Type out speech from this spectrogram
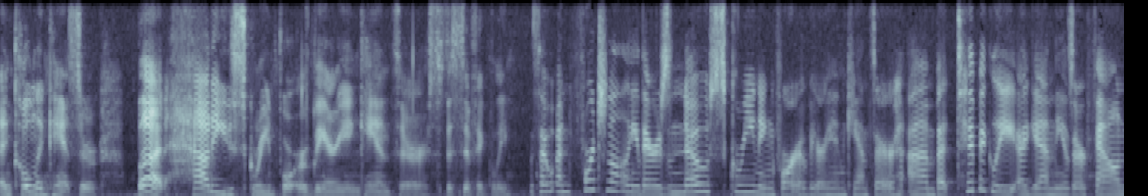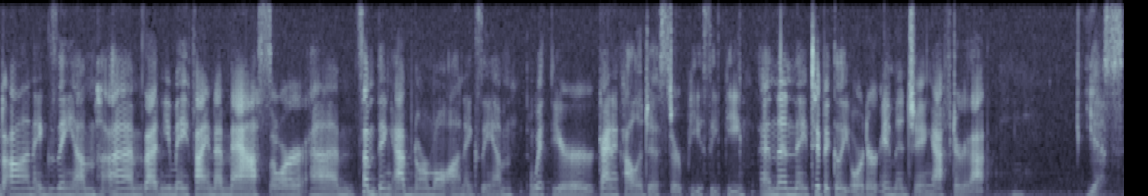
and colon cancer, But how do you screen for ovarian cancer specifically? So, unfortunately, there's no screening for ovarian cancer, um, but typically, again, these are found on exam um, that you may find a mass or um, something abnormal on exam with your gynecologist or PCP, and then they typically order imaging after that. Yes.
